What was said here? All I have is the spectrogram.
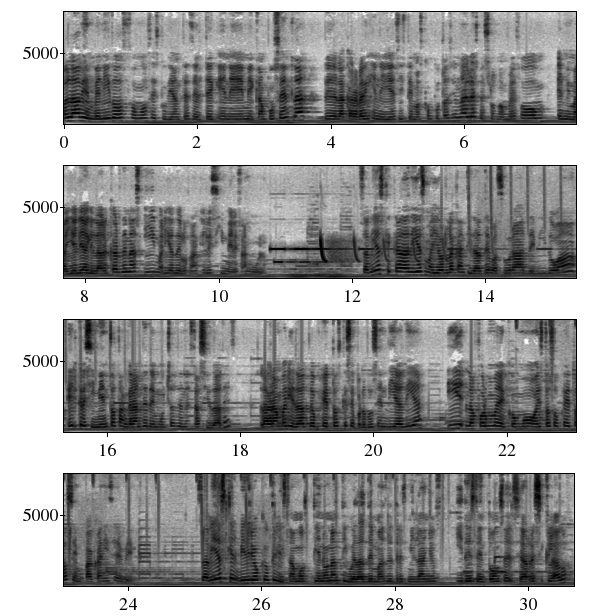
Hola, bienvenidos. Somos estudiantes del TEC NM Campus Centla de la carrera de Ingeniería en Sistemas Computacionales. Nuestros nombres son Elmi Mayeli Aguilar Cárdenas y María de los Ángeles Jiménez Angulo. ¿Sabías que cada día es mayor la cantidad de basura debido a el crecimiento tan grande de muchas de nuestras ciudades? La gran variedad de objetos que se producen día a día y la forma de cómo estos objetos se empacan y se venden. ¿Sabías que el vidrio que utilizamos tiene una antigüedad de más de 3.000 años y desde entonces se ha reciclado?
